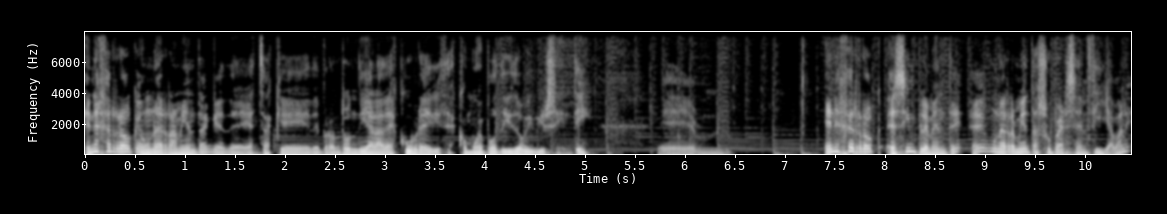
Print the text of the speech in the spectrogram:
NGRock es una herramienta que de estas que de pronto un día la descubre y dices, ¿cómo he podido vivir sin ti? Eh, NGRock es simplemente una herramienta súper sencilla, ¿vale?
